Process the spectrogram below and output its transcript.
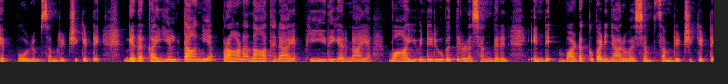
എപ്പോഴും സംരക്ഷിക്കട്ടെ. ഗത കയ്യിൽ താങ്ങിയ പ്രാണനാഥനായ ഭീതികരനായ വായുവിന്റെ രൂപത്തിലുള്ള ശങ്കരൻ എന്റെ വടക്കു പടിഞ്ഞാറുവശം സംരക്ഷിക്കട്ടെ.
